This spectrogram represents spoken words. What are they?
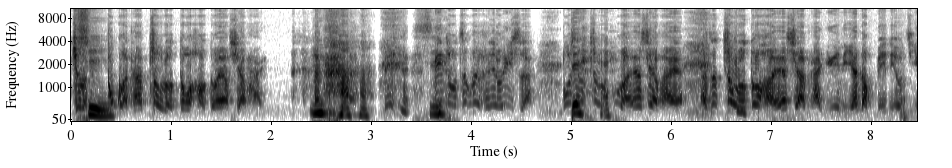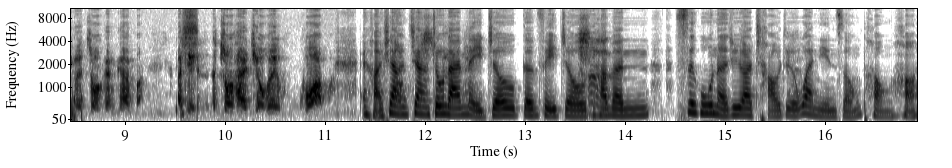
就是不管他做了多好，都要下台。民主真的很有意思啊，不是做不好要下台啊，而是做了多好要下台，因为你要让别人有机会做看看嘛，而且做太久会腐化嘛。哎，好像像中南美洲跟非洲，他们似乎呢就要朝这个万年总统哈。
